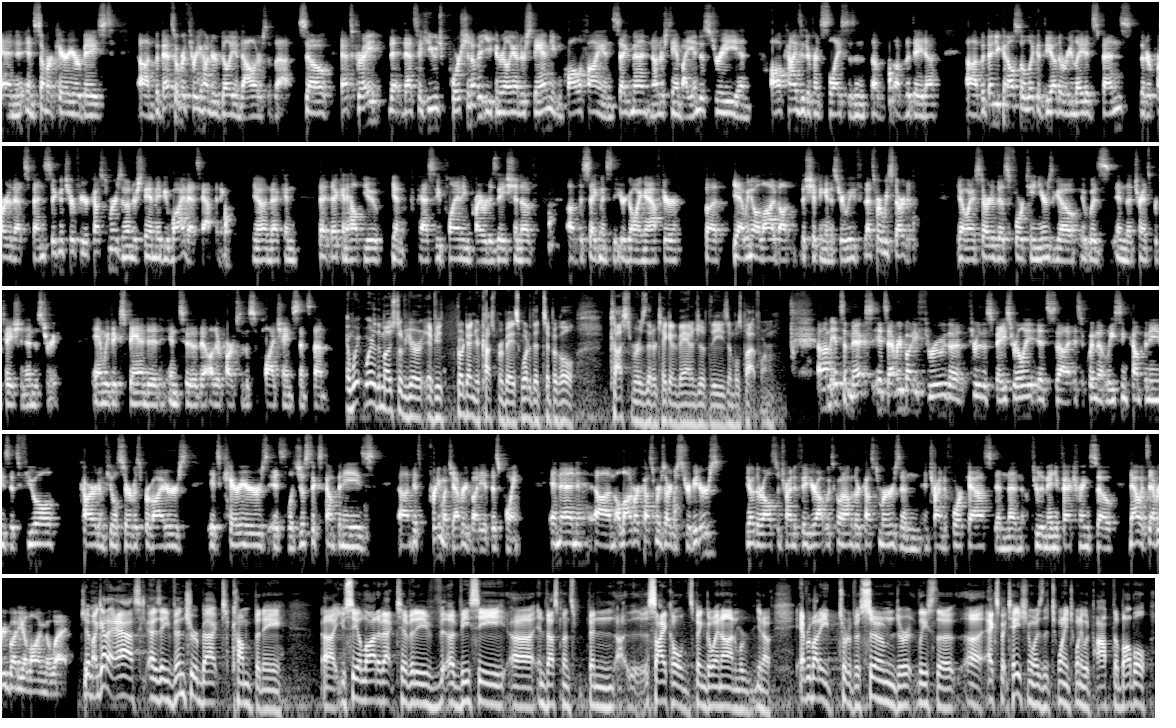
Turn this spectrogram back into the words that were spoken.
And and some are carrier based um, but that's over $300 billion of that. So that's great. That, that's a huge portion of it. You can really understand, you can qualify and segment and understand by industry and all kinds of different slices of, of the data. Uh, but then you can also look at the other related spends that are part of that spend signature for your customers and understand maybe why that's happening. You know, and that can that, that can help you again capacity planning, prioritization of of the segments that you're going after. But yeah, we know a lot about the shipping industry. We've that's where we started you know, when I started this 14 years ago, it was in the transportation industry. And we've expanded into the other parts of the supply chain since then. And where, where are the most of your, if you broke down your customer base, what are the typical customers that are taking advantage of the Zymbles platform? Um, it's a mix. It's everybody through the through the space. Really, it's uh, it's equipment leasing companies, it's fuel card and fuel service providers, it's carriers, it's logistics companies. Um, it's pretty much everybody at this point. And then um, a lot of our customers are distributors. You know, they're also trying to figure out what's going on with their customers and, and trying to forecast and then through the manufacturing. So now it's everybody along the way. Jim, I got to ask as a venture backed company, uh, you see a lot of activity. V- uh, VC uh, investments been uh. It's been going on. Where you know everybody sort of assumed, or at least the uh, expectation was that 2020 would pop the bubble.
